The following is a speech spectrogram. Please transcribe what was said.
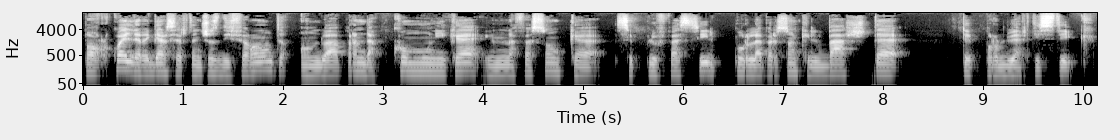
pourquoi il regarde certaines choses différentes, on doit apprendre à communiquer d'une façon que c'est plus facile pour la personne qui va acheter tes produits artistiques.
